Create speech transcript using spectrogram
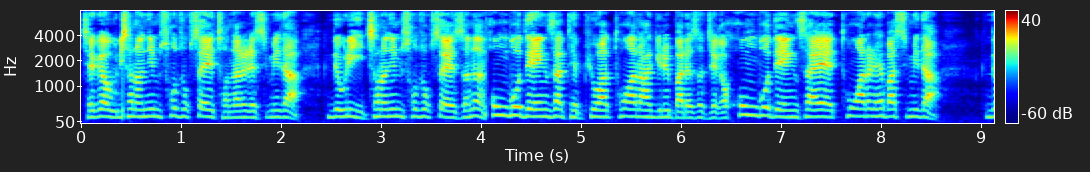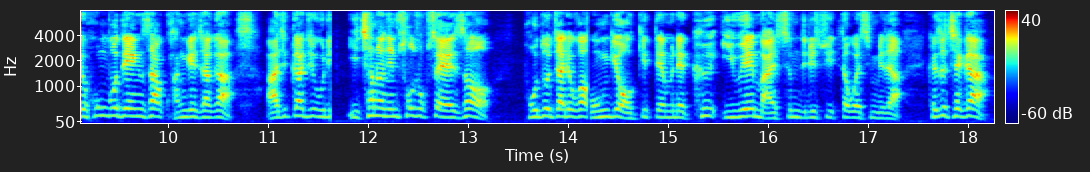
제가 우리 이찬원님 소속사에 전화를 했습니다. 근데 우리 이찬원님 소속사에서는 홍보대행사 대표와 통화를 하기를 바래서 제가 홍보대행사에 통화를 해봤습니다. 근데 홍보대행사 관계자가 아직까지 우리 이찬원님 소속사에서 보도자료가 온 게 없기 때문에 그 이후에 말씀드릴 수 있다고 했습니다. 그래서 제가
